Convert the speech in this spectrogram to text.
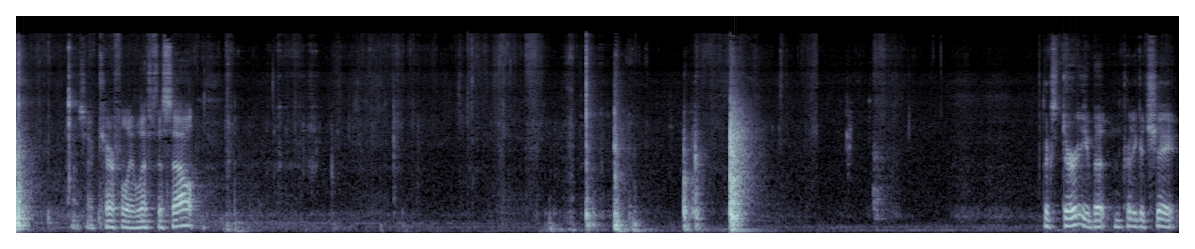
So carefully lift this out. Looks dirty, but in pretty good shape.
